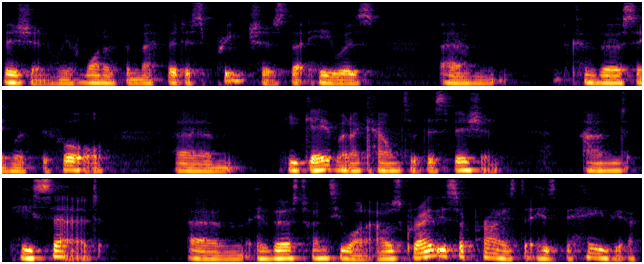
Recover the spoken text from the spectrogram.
vision with one of the Methodist preachers that he was um, conversing with before, um, he gave an account of this vision. And he said, um, in verse 21, I was greatly surprised at his behavior.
